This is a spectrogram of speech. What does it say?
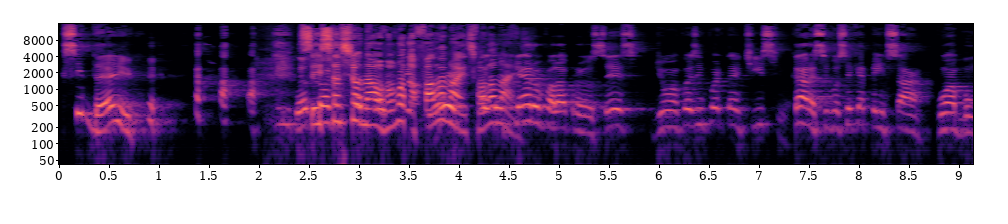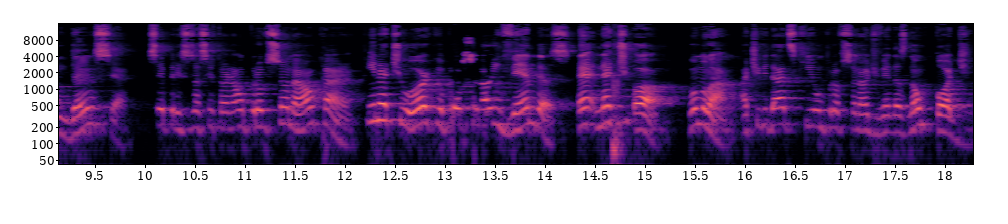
que se dane. Sensacional, vamos lá, fala mais, fala mais. Eu quero falar para vocês de uma coisa importantíssima. Cara, se você quer pensar com abundância, você precisa se tornar um profissional, cara. Em network, um profissional em vendas. É, net, ó, vamos lá. Atividades que um profissional de vendas não pode.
